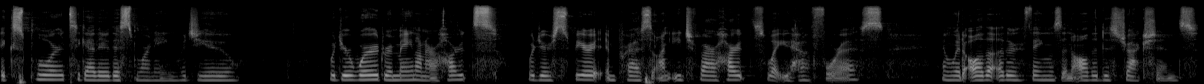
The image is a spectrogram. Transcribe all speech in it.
explore together this morning, would you Would your word remain on our hearts? Would your spirit impress on each of our hearts what you have for us? And would all the other things and all the distractions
